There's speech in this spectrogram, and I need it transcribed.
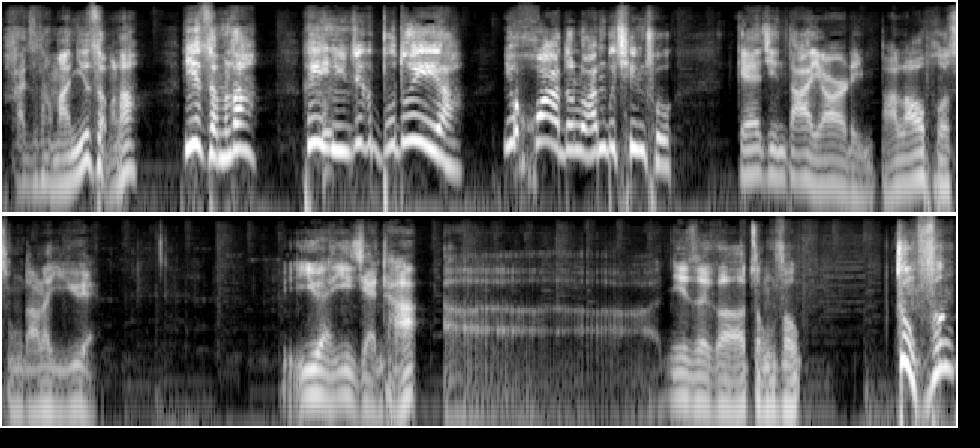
孩子他妈，你怎么了？你怎么了？嘿，你这个不对呀，你话都乱不清楚，赶紧打幺二零，把老婆送到了医院。医院一检查啊。你这个中风，中风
